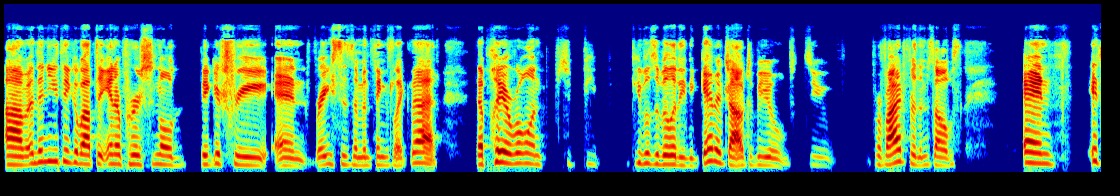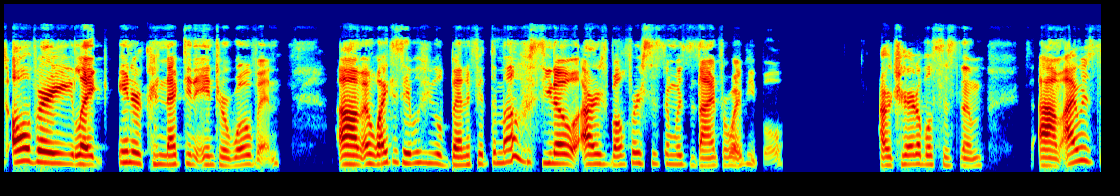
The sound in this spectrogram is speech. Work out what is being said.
Um, and then you think about the interpersonal bigotry and racism and things like that that play a role in pe- people's ability to get a job to be able to provide for themselves. And it's all very like interconnected interwoven um, and white disabled people benefit the most. You know, our welfare system was designed for white people. Our charitable system. Um, I was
